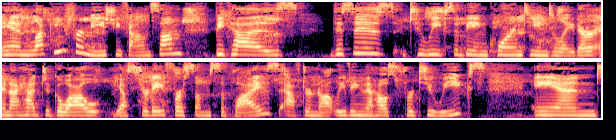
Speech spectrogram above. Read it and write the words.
And lucky for me, she found some because this is two weeks of being quarantined later and I had to go out yesterday for some supplies after not leaving the house for two weeks. And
